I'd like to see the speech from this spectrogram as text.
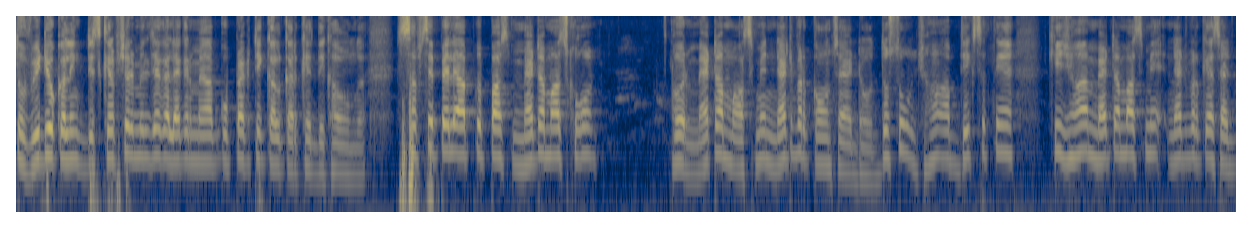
तो वीडियो का लिंक डिस्क्रिप्शन मिल जाएगा, लेकिन मैं आपको प्रैक्टिकल करके दिखाऊँगा। सबसे पहले आपके पास मेटामास्क हो। और मेटा मास्क में नेटवर्क कौन सा ऐड हो? दोस्तों, जहाँ आप देख सकते हैं कि जहाँ मेटा मास्क में नेटवर्क कैसा ऐड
